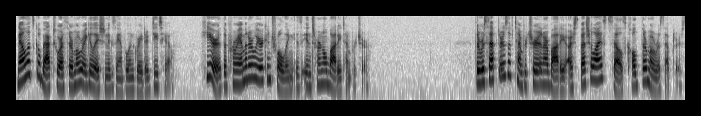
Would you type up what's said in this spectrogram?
Now let's go back to our thermoregulation example in greater detail. Here, the parameter we are controlling is internal body temperature. The receptors of temperature in our body are specialized cells called thermoreceptors.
